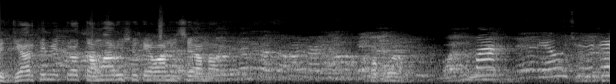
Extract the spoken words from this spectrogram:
વિદ્યાર્થી મિત્રો તમારું શું કહેવાનું છે આમાં? એવું છે કે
